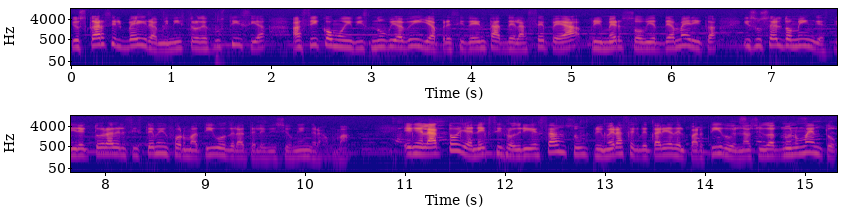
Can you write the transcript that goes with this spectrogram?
y Oscar Silveira, ministro de Justicia, así como Ibis Nubia Villa, presidenta de la CPA, primer Soviet de América, y Susel Domínguez, directora del Sistema Informativo de la Televisión en Granma. En el acto, Yanexi Rodríguez Samsung, primera secretaria del partido en la Ciudad Monumento,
